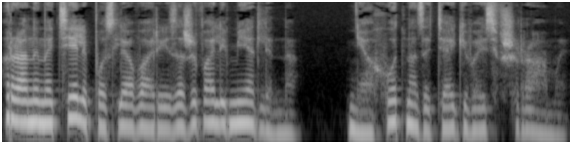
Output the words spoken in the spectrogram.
Раны на теле после аварии заживали медленно, неохотно затягиваясь в шрамы.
